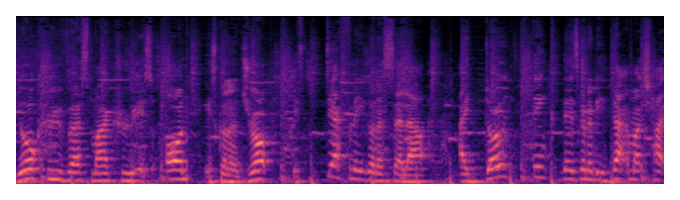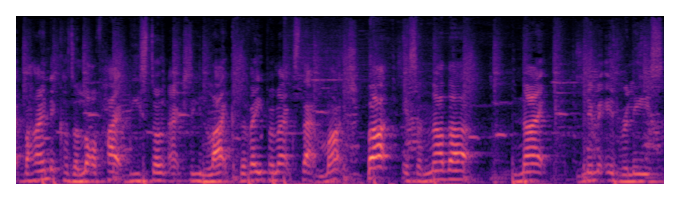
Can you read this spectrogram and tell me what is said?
Your crew versus my crew is on. It's gonna drop. It's definitely gonna sell out. I don't think there's gonna be that much hype behind it because a lot of hype beasts don't actually like the Vapor Max that much. But it's another Nike limited release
